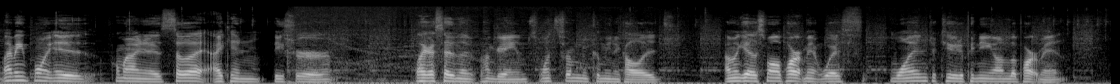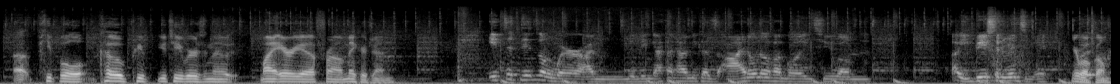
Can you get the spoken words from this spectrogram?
My main point is, for mine is, so that I can be sure, like I said in the Hunger Games, once from the community college, I'm gonna get a small apartment with one to two, depending on the apartment, uh, people, co YouTubers in the my area from MakerGen. It depends on where I'm living at that time because I don't know if I'm going to um Oh, you beasted him into me. You're welcome.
